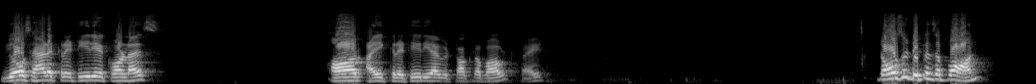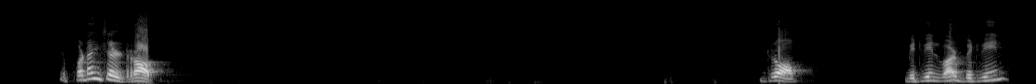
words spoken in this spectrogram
We also had a criteria called as or I criteria we talked about, right. It also depends upon the potential drop drop between what? Between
